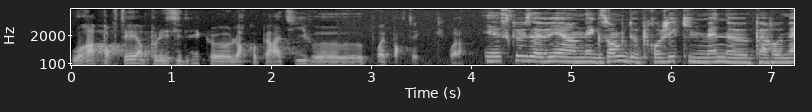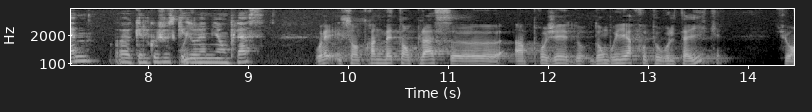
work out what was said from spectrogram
ou rapporter un peu les idées que leur coopérative euh, pourrait porter. Voilà. Et est-ce que vous avez un exemple de projet qu'ils mènent euh, par eux-mêmes, quelque chose qu'ils auraient mis en place? Oui, ils sont en train de mettre en place un projet d'ombrière photovoltaïque sur,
